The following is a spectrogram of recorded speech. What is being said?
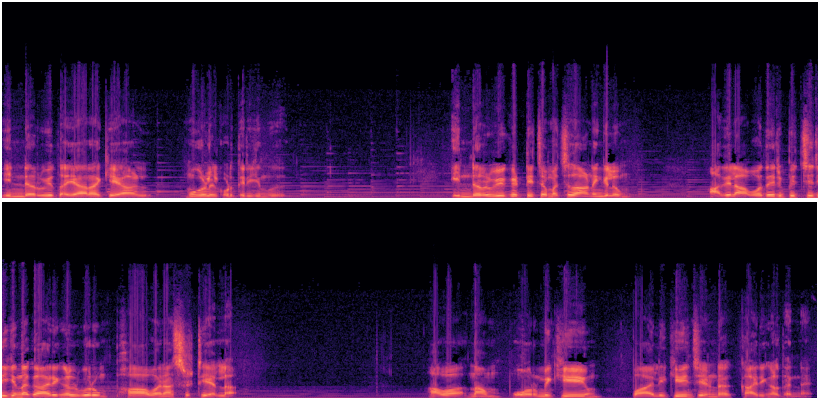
ഇന്റർവ്യൂ തയ്യാറാക്കിയ ആൾ മുകളിൽ കൊടുത്തിരിക്കുന്നത്. ഇന്റർവ്യൂ കെട്ടിച്ചമച്ചതാണെങ്കിലും അതിൽ അവതരിപ്പിച്ചിരിക്കുന്ന കാര്യങ്ങൾ വെറും ഭാവന സൃഷ്ടിയല്ല. അവ നാം ഓർമ്മിക്കുകയും പാലിക്കുകയും ചെയ്യേണ്ട കാര്യങ്ങൾ തന്നെ.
